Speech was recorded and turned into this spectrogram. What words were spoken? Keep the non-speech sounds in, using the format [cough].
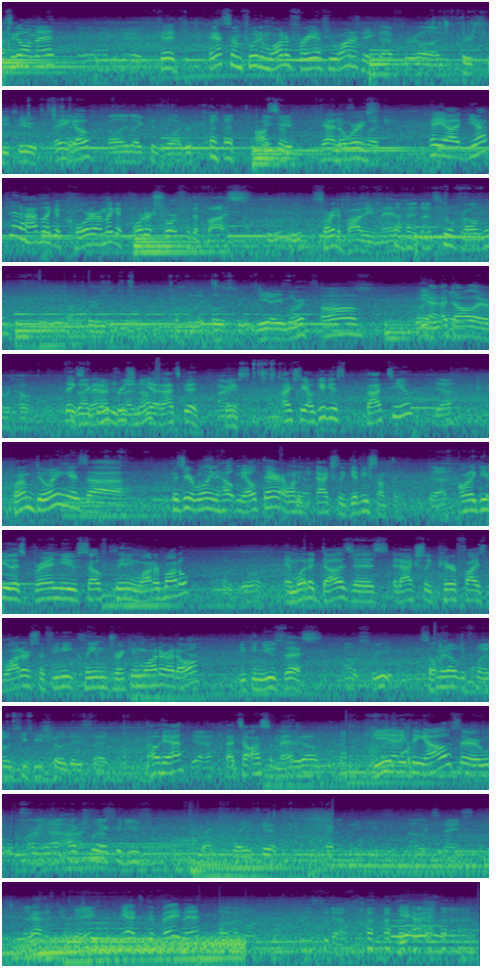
How's it going, man? Hey, how you doing? Good. I got some food and water for you if you want it. Take that for real. I'm thirsty too. There you go. [laughs] All I like is water. [laughs] Awesome. Yeah, no Thanks worries. so. Hey, uh, do you happen to have like a quarter? I'm like a quarter short for the bus. Absolutely. Sorry to bother you, man. [laughs] That's no problem. Couple nickels. Do you Need any more? Um, Go yeah, ahead. a dollar would help. Thanks, man. good? I that appreciate. enough? Yeah, that's good. right. Thanks. Actually, I'll give this back to you. Yeah. What I'm doing is, uh, because you're willing to help me out there, I want to Yeah. actually give you something. Yeah. I want to give you this brand new self-cleaning water bottle. Oh, cool. And what it does is it actually purifies water. So if you need clean drinking water at all, you can use this. Oh, sweet. So- Coming out with my own TV show, they said. Oh yeah? Yeah. That's awesome, man. know. You need anything else or? Oh, yeah. Actually, I could use like blanket. Thank you. That looks nice. That's Yeah. the duvet. Yeah, it's duvet, man. Oh, I won't freeze to death. [laughs] Yeah.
